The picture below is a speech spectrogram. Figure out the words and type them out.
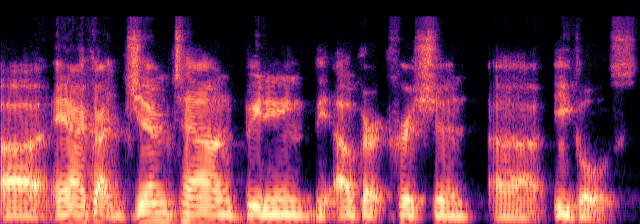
Uh, and I've got Jimtown beating the Elkhart Christian uh, Eagles.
